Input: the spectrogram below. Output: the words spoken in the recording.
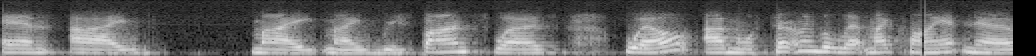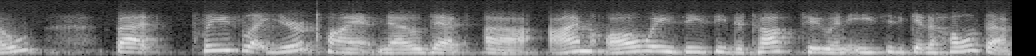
and I my my response was, well, I most certainly will let my client know, but please let your client know that uh, I'm always easy to talk to and easy to get a hold of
